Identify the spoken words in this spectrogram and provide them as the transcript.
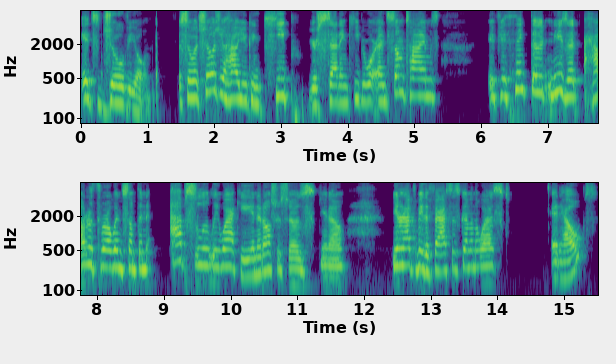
it's jovial. So it shows you how you can keep your setting, keep your work. And sometimes if you think that it needs it, how to throw in something absolutely wacky. And it also shows, you know, you don't have to be the fastest gun in the West. It helps.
